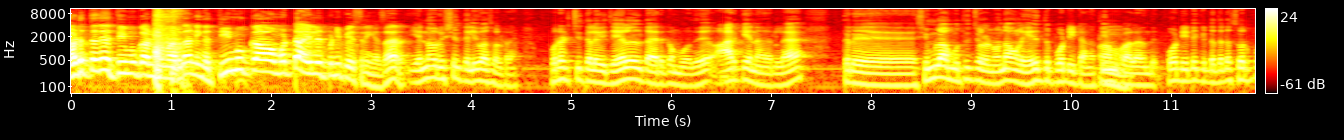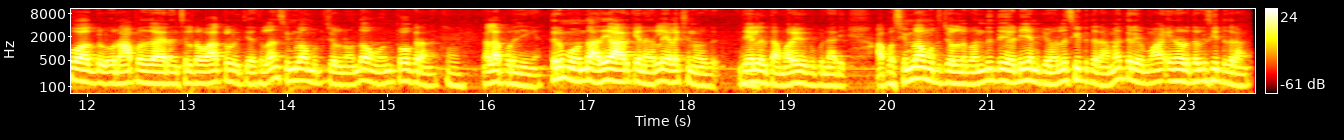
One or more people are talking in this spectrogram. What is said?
தடுத்ததே திமுக மாதிரி தான் நீங்க திமுகவை மட்டும் ஹைலைட் பண்ணி பேசுறீங்க சார். இன்னொரு விஷயம் தெளிவா சொல்றேன். புரட்சி தலைவி ஜெயலலிதா இருக்கும்போது ஆர்கே நகர்ல திரு சிம்லா முத்துச்சோழன் வந்து அவங்களை எதிர்த்து போட்டிட்டாங்க திமுகல இருந்து. போட்டிட்டு கிட்டத்தட்ட சொற்ப வாக்குகள் ஒரு நாற்பதாயிரம் சில்லற வாக்குகள் வித்தியாசம்லாம் சிம்லா முத்துச்சோழன் வந்து அவங்க வந்து தோக்குறாங்க. நல்லா புரிஞ்சுங்க. திரும்ப வந்து அதே ஆர்கே நகர்ல எலெக்ஷன் வருது. ஜெயலலிதா மறைவுக்கு பின்னாடி. அப்போ சிம்லா முத்துச்சோழனுக்கு வந்து டிஎம்கே வந்து சீட்டு தராம திரு இன்னொருத்தருக்கு சீட்டு தராங்க.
